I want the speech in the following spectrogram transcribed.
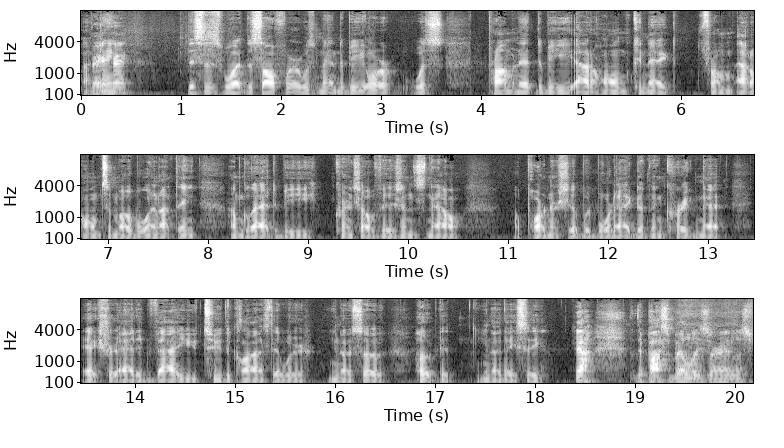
I Very think correct. this is what the software was meant to be or was prominent to be out of home connect from out of home to mobile. And I think I'm glad to be Crenshaw Visions now a partnership with Board Active and creating that extra added value to the clients that we're, you know, so hope that, you know, they see. Yeah, the possibilities are endless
